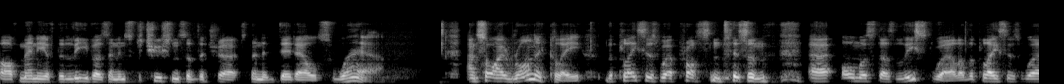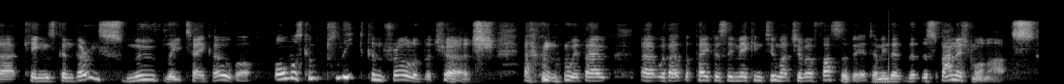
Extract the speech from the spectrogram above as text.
of many of the levers and institutions of the church than it did elsewhere. And so, ironically, the places where Protestantism uh, almost does least well are the places where kings can very smoothly take over almost complete control of the church um, without uh, without the papacy making too much of a fuss of it. I mean, the, the, the Spanish monarchs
